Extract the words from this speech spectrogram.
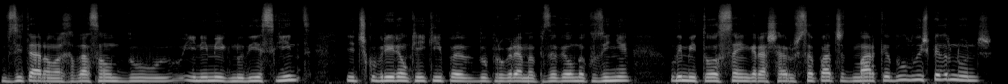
visitaram a redação do Inimigo no dia seguinte e descobriram que a equipa do programa Pesadelo na Cozinha limitou-se a engraxar os sapatos de marca do Luís Pedro Nunes,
